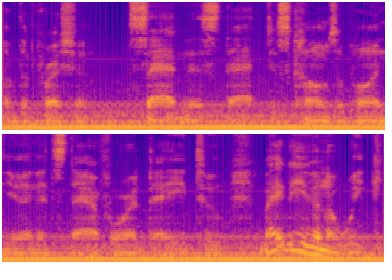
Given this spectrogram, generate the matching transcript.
of depression, sadness that just comes upon you and it's there for a day, two, maybe even a week.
